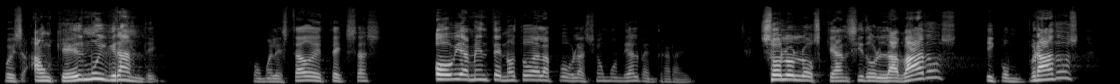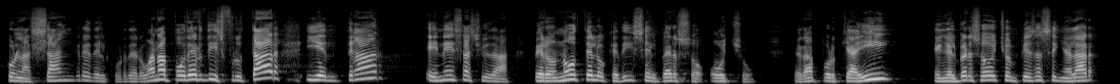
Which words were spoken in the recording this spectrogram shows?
pues aunque es muy grande, como el estado de Texas, obviamente no toda la población mundial va a entrar ahí. Solo los que han sido lavados y comprados con la sangre del cordero van a poder disfrutar y entrar en esa ciudad. Pero note lo que dice el verso 8, ¿verdad? Porque ahí en el verso 8 empieza a señalar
